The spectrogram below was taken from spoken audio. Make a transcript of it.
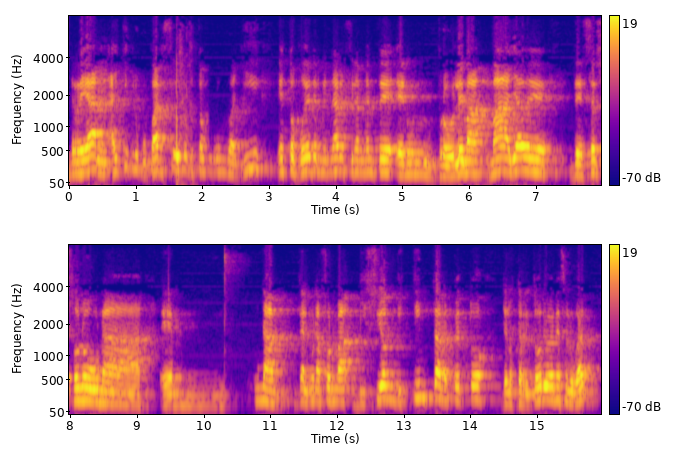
real? ¿Hay que preocuparse de lo que está ocurriendo allí? ¿Esto puede terminar finalmente en un problema más allá de, de ser solo una... Em, una, de alguna forma, visión distinta respecto de los territorios en ese lugar?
